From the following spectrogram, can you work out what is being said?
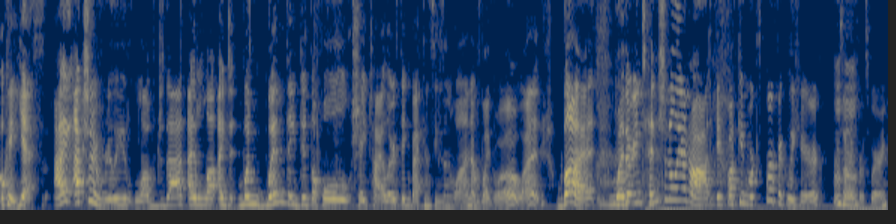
Okay, yes. I actually really loved that. I love I did when when they did the whole Shay Tyler thing back in season 1, I was like, "Whoa, what?" But whether intentionally or not, it fucking works perfectly here. Sorry Mhm. for swearing.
